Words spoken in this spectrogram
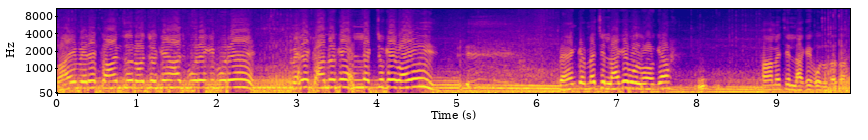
भाई, मेरे कान सुन हो चुके हैं आज पूरे की पूरे। मेरे कानों के हल लग चुके भाई। भयंकर मैं चिल्ला के बोल रहा हूँ क्या? हाँ मैं चिल्ला के बोल रहा था।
